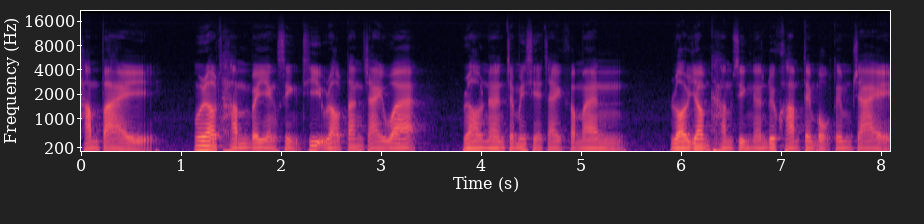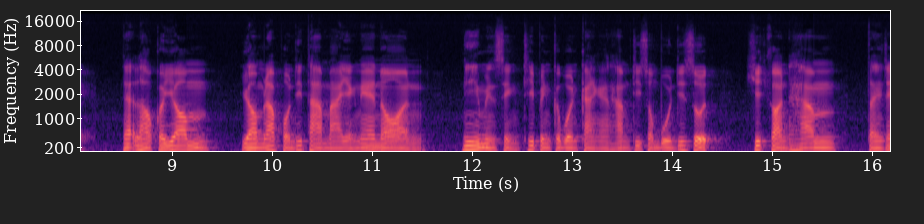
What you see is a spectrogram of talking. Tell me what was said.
ทำไป เมื่อเราทำไปอย่างสิ่งที่เราตั้งใจว่า เรานั้นจะไม่เสียใจกับมัน เราย่อมทำสิ่งนั้นด้วยความเต็มอกเต็มใจ และเราก็ย่อมยอมรับผลที่ตามมาอย่างแน่นอน นี่เป็นสิ่งที่เป็นกระบวนการการทำที่สมบูรณ์ที่สุด คิดก่อนทำตัดสินใจ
